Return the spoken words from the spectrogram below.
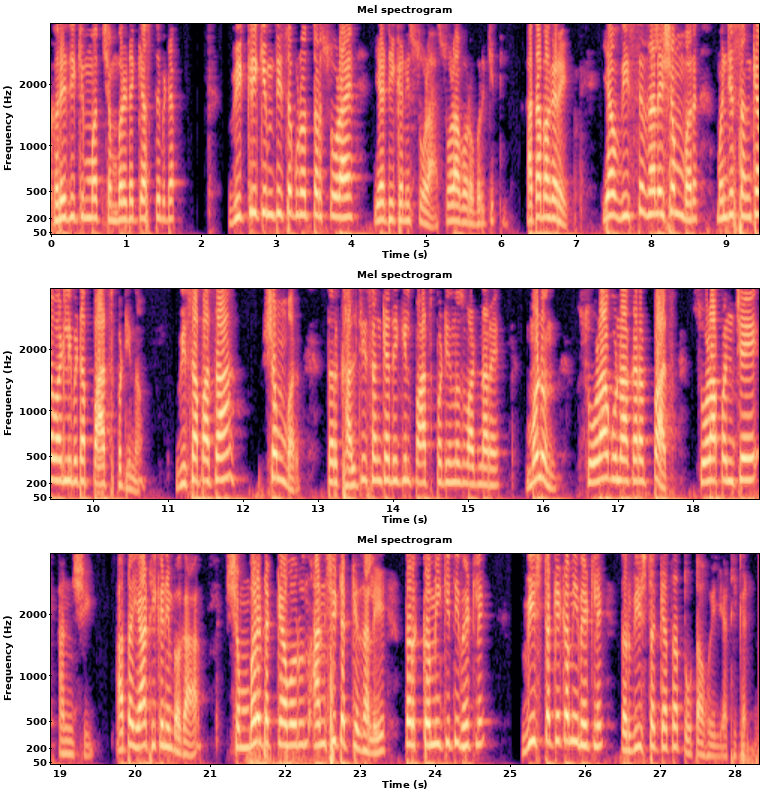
खरेदी किंमत शंभर टक्के असते बेटा. विक्री किंमतीचं गुणोत्तर सोळा आहे या ठिकाणी सोळा. सोळा बरोबर किती? आता बघा रे या वीसचे झाले शंभर म्हणजे संख्या वाढली बेटा पाच पटीनं. विसा पाचा शंभर तर खालची संख्या देखील पाच पटीनंच वाढणार आहे. म्हणून सोळा गुणाकारात पाच सोळा पंचे ऐंशी. आता या ठिकाणी बघा शंभर टक्क्यावरून ऐंशी टक्के झाले तर कमी किती भेटले? वीस टक्के कमी भेटले तर वीस टक्क्याचा तोटा होईल या ठिकाणी.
